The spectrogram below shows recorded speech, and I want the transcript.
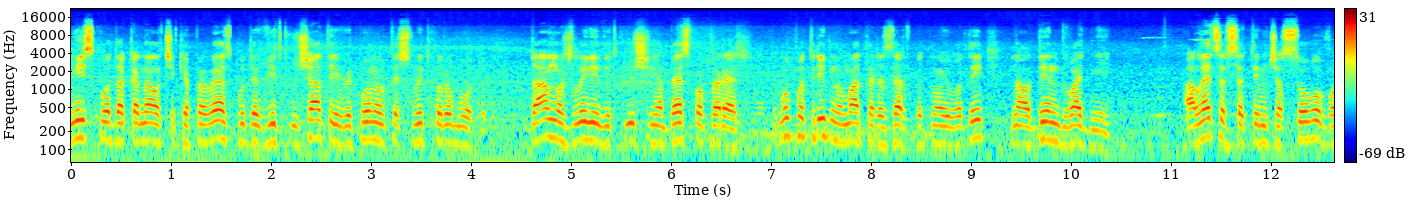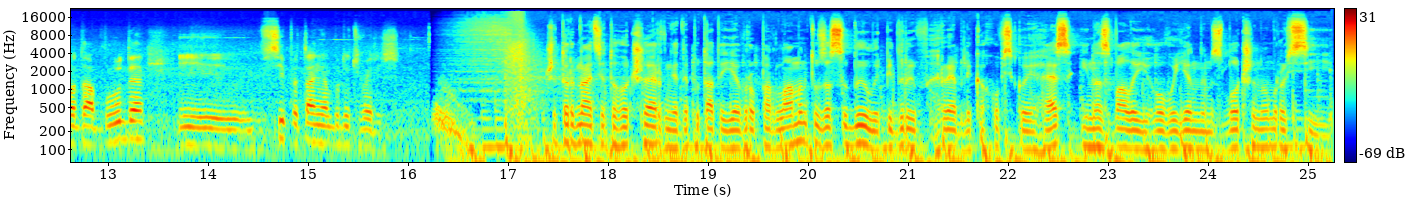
міськводоканал чи КПВС буде відключати і виконувати швидко роботу. Да, можливі відключення без попередження. Тому потрібно мати резерв питної води на 1-2 дні. Але це все тимчасово, вода буде і всі питання будуть вирішені. 14 червня депутати Європарламенту засудили підрив греблі Каховської ГЕС і назвали його воєнним злочином Росії.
